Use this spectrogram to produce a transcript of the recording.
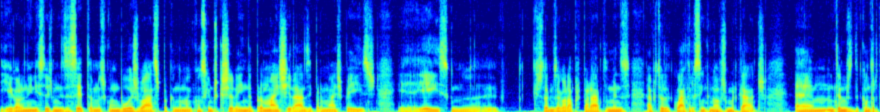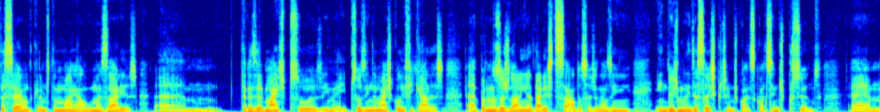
e agora no início de 2017 estamos com boas bases para que também conseguimos crescer ainda para mais cidades e para mais países. E, e é isso que, que, estamos agora a preparar, pelo menos a abertura de 4 a 5 novos mercados. Um, em termos de contratação, de queremos também algumas áreas. Um, trazer mais pessoas e, e, pessoas ainda mais qualificadas uh, para nos ajudarem a dar este saldo, ou seja, nós em, em 2016 crescemos quase 400%, um,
